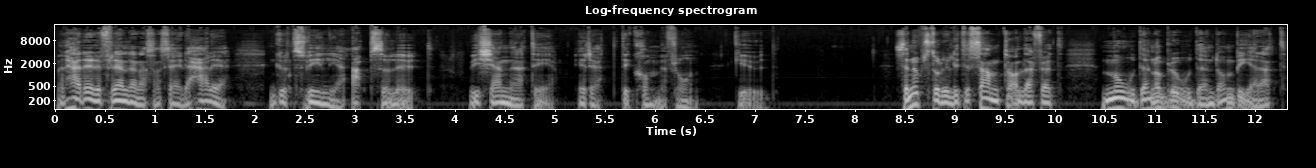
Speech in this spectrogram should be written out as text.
Men här är det föräldrarna som säger det här är Guds vilja, absolut. Vi känner att det är rätt, det kommer från Gud. Sen uppstår det lite samtal därför att modern och brodern de ber att,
